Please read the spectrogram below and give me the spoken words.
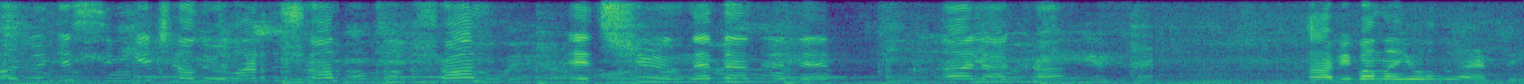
Az önce simge çalıyorlardı şu an Allah. Şu an Ed Sheeran neden hani ne alaka? Abi bana yol verdi.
